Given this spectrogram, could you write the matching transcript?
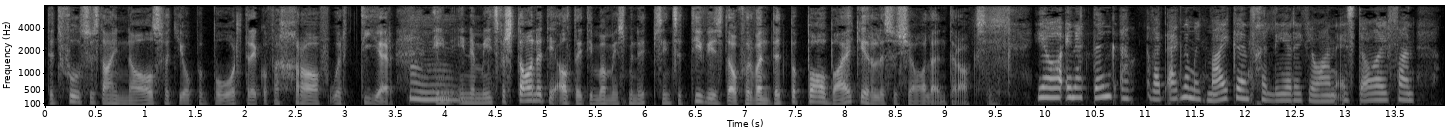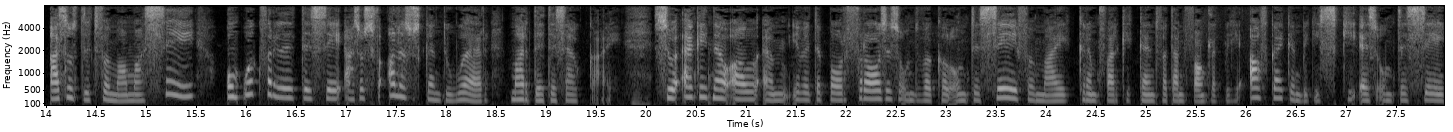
dit voel soos daai naels wat jy op 'n bord trek of 'n graaf oorteer. Hmm. En en 'n mens verstaan dit nie altyd nie, maar mens moet net sensitief wees daarvoor want dit bepaal baie keer hulle sosiale interaksie. Ja, en ek dink eh, wat ek nou met my kind geleer het Johan is daai van as ons dit vir mamma sê om ook vir hulle te sê as ons vir alles ons kind hoor, maar dit is oukei. Okay. So ek het nou al ehm um, jy weet 'n paar frases ontwikkel om te sê vir my krimpvarkie kind wat aanvanklik bietjie afkyk en bietjie skie is om te sê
